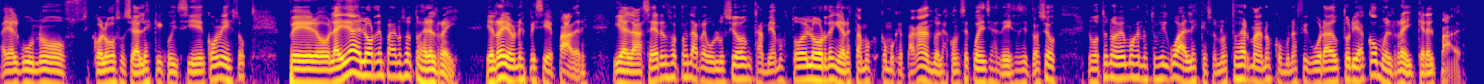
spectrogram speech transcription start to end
hay algunos psicólogos sociales que coinciden con eso, pero la idea del orden para nosotros era el rey. Y el rey era una especie de padre. Y al hacer nosotros la revolución, cambiamos todo el orden y ahora estamos como que pagando las consecuencias de esa situación. Nosotros no vemos a nuestros iguales, que son nuestros hermanos, como una figura de autoridad como el rey, que era el padre.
